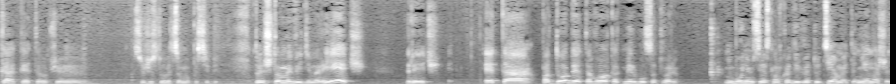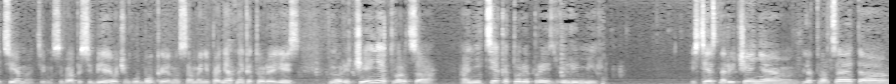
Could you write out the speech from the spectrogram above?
Как это вообще существует само по себе? То есть, что мы видим? Речь, речь, это подобие того, как мир был сотворен. Не будем, естественно, входить в эту тему. Это не наша тема. Тема сама по себе очень глубокая, но самая непонятная, которая есть. Но речения Творца, они те, которые произвели мир. Естественно, речение для Творца это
